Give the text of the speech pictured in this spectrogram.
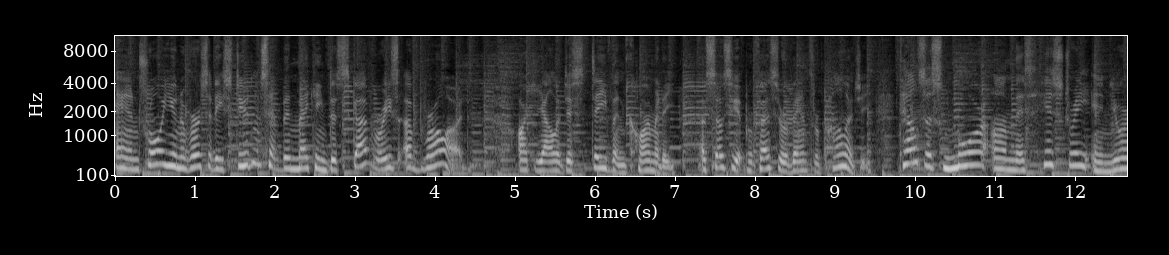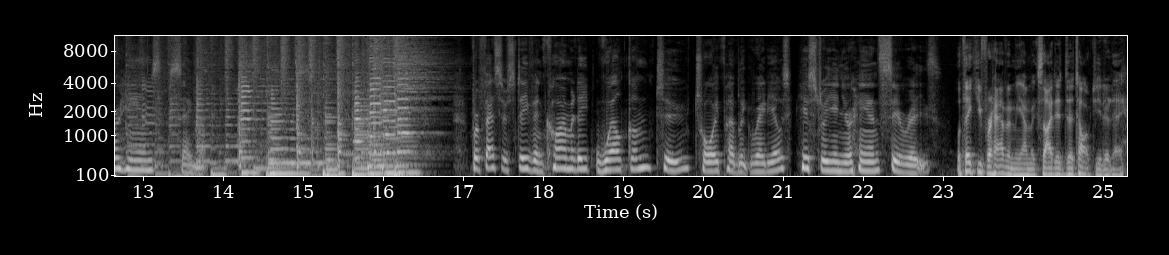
and Troy University students have been making discoveries abroad. Archaeologist Stephen Carmody, Associate Professor of Anthropology, tells us more on this History in Your Hands segment. Professor Stephen Carmody, welcome to Troy Public Radio's History in Your Hands series. Well, thank you for having me. I'm excited to talk to you today.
